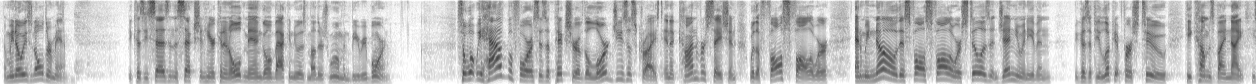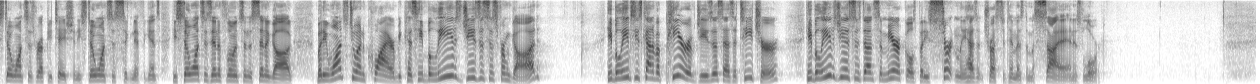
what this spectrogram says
And we know he's an older man. Because he says in the section here, can an old man go back into his mother's womb and be reborn? So, what we have before us is a picture of the Lord Jesus Christ in a conversation with a false follower, and we know this false follower still isn't genuine, even because if you look at verse 2, he comes by night. He still wants his reputation, he still wants his significance, he still wants his influence in the synagogue, but he wants to inquire because he believes Jesus is from God. He believes he's kind of a peer of Jesus as a teacher. He believes Jesus has done some miracles, but he certainly hasn't trusted him as the Messiah and his Lord.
